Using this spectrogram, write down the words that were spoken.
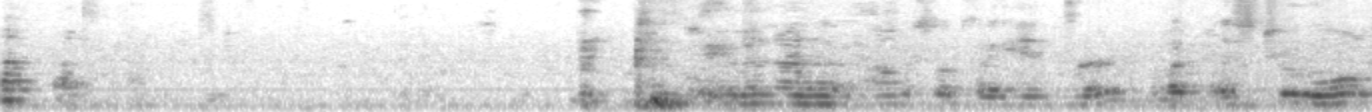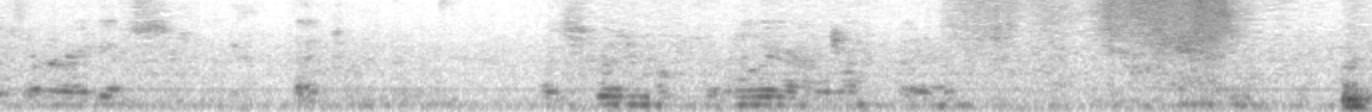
Even on almost looks like Bird, but it's too old for her, I guess. That was really not familiar on what the,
